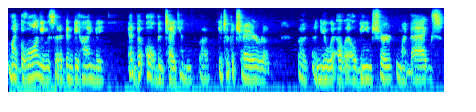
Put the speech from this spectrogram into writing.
my belongings that had been behind me had all been taken. Uh, they took a chair, a, a, a new LL Bean shirt, my bags,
